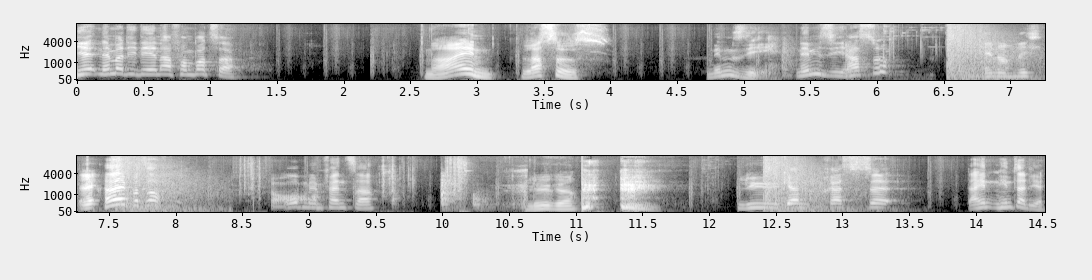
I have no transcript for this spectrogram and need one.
Hier, nimm mal die DNA vom Botzer. Nein, lass es. Nimm sie. Nimm sie, hast du? Nee, noch nicht. Ey, Hey, pass auf! Oh. Oben im Fenster. Lüge. Lügenpresse. Da hinten hinter dir.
